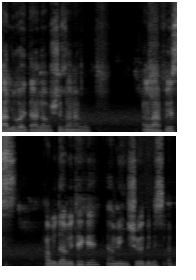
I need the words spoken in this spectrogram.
চালু হয়, তাহলে অবশ্যই জানাব। আল্লাহ হাফেজ, আবুধাবি থেকে আমি শহীদুল ইসলাম।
